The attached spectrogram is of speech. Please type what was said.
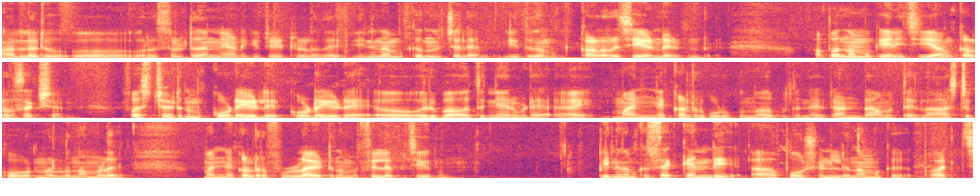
നല്ലൊരു റിസൾട്ട് തന്നെയാണ് കിട്ടിയിട്ടുള്ളത്. ഇനി നമുക്കെന്ന് വെച്ചാൽ ഇത് നമുക്ക് കളർ ചെയ്യേണ്ടതായിട്ടുണ്ട് അപ്പം നമുക്ക് ഇനി ചെയ്യാം കളർ സെക്ഷൻ. ഫസ്റ്റായിട്ട് നമുക്ക് കുടയുടെ കുടയുടെ ഒരു ഭാഗത്ത് ഞാനിവിടെ മഞ്ഞ കളർ കൊടുക്കുന്നു. അതുപോലെ തന്നെ രണ്ടാമത്തെ ലാസ്റ്റ് കോർണറിൽ നമ്മൾ മഞ്ഞ കളർ ഫുള്ളായിട്ട് നമ്മൾ ഫില്ലപ്പ് ചെയ്യുന്നു പിന്നെ നമുക്ക് സെക്കൻഡ് ആ പോർഷനിൽ നമുക്ക് പച്ച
